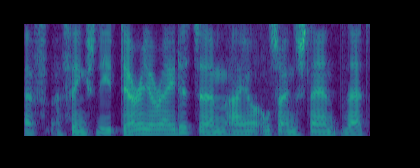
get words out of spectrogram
have things deteriorated? Um, I also understand that,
